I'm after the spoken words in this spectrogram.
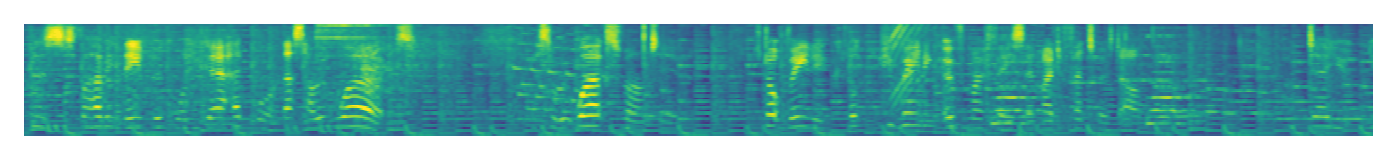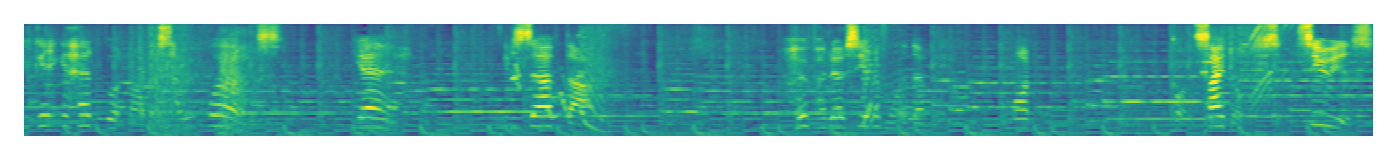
Because for having named Pokemon, you get a headbutt. That's how it works. That's how it works around here. Stop raining. Look, you're raining over my face and my defense goes down. How dare you? You're getting a headbutt now. That's how it works. Yeah. You deserve that. Hope I don't see another one of them. Come on. God, Psyduck. Serious.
